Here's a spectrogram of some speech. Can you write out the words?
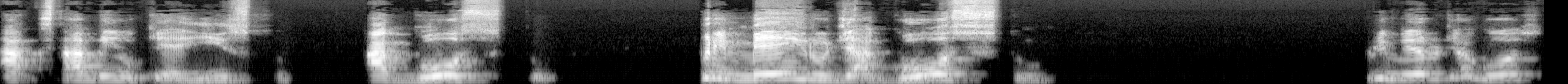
Ah, sabem o que é isso? Agosto. Primeiro de agosto. Primeiro de agosto.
